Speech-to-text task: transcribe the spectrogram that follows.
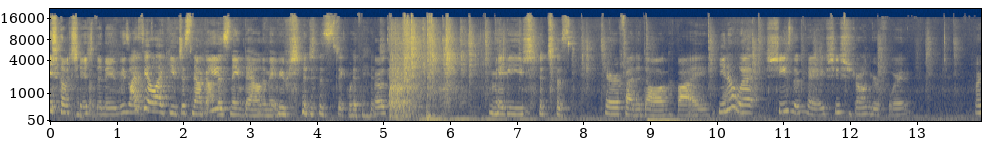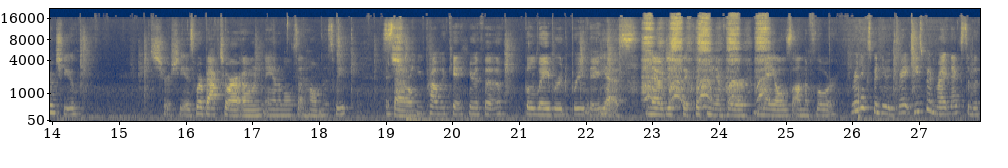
We don't change the name? These I feel like you just now got You- this name down, and maybe we should just stick with it. okay. Maybe you should just terrify the dog by. You know what? She's okay. She's stronger for it. Aren't you? Sure, she is. We're back to our own animals at home this week. So, you probably can't hear the belabored breathing. yes. No, just the clicking of her nails on the floor. Riddick's been doing great. He's been right next to the,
